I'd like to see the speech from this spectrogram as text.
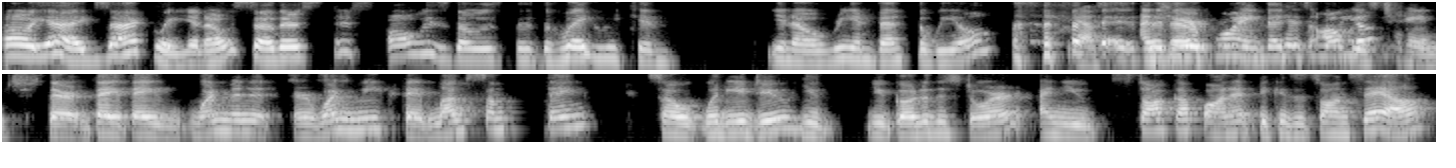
Oh yeah, exactly. You know, so there's, there's always those, the, the way we can, you know, reinvent the wheel. Yes. and to your point, kids always change. They're, they, they, one minute or one week, they love something so what do you do? You you go to the store and you stock up on it because it's on sale.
